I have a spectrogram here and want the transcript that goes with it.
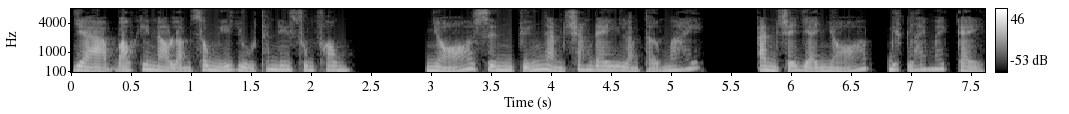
và bảo khi nào làm xong nghĩa vụ thanh niên sung phong. Nhỏ xin chuyển ngành sang đây làm thợ máy. Anh sẽ dạy nhỏ biết lái máy cày.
